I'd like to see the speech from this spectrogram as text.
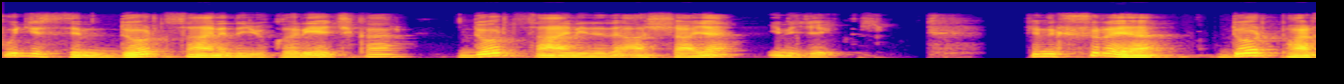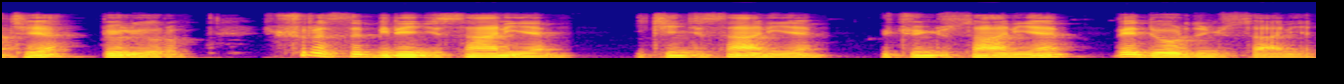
bu cisim 4 saniyede yukarıya çıkar 4 saniyede de aşağıya inecektir. Şimdi şuraya 4 parçaya bölüyorum. Şurası birinci saniye, ikinci saniye, üçüncü saniye ve dördüncü saniye.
